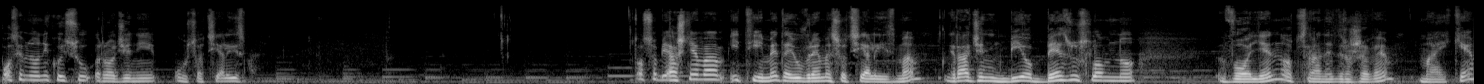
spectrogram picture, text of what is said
Posebno oni koji su rođeni u socijalizmu. To se objašnjava i time da je u vreme socijalizma građanin bio bezuslovno voljen od strane države, majke,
